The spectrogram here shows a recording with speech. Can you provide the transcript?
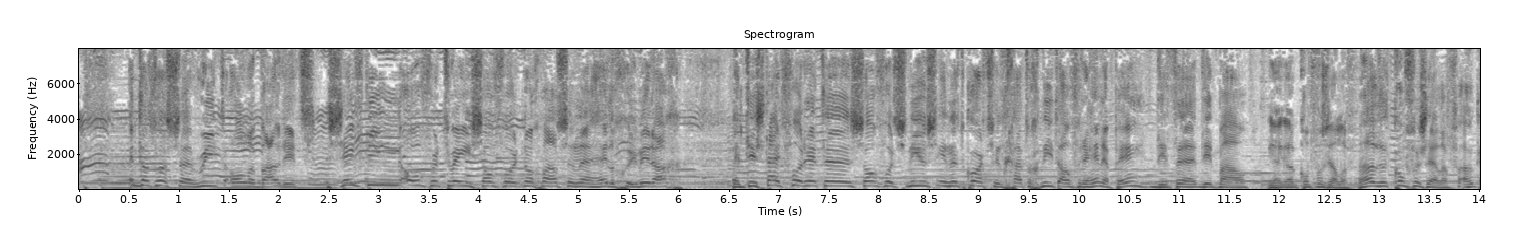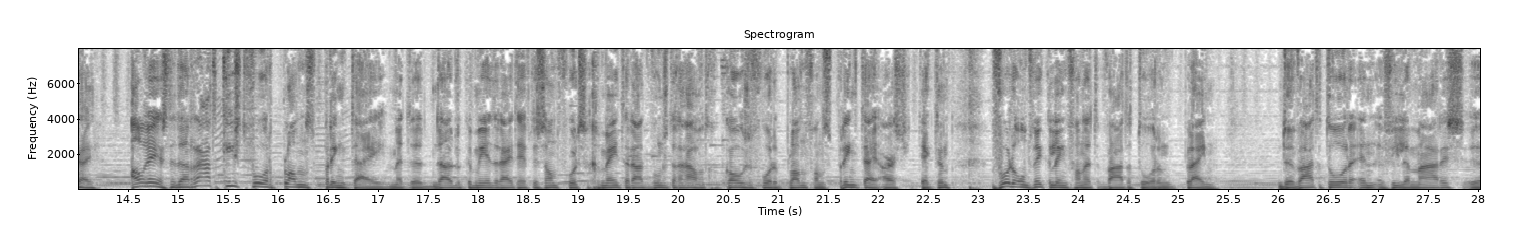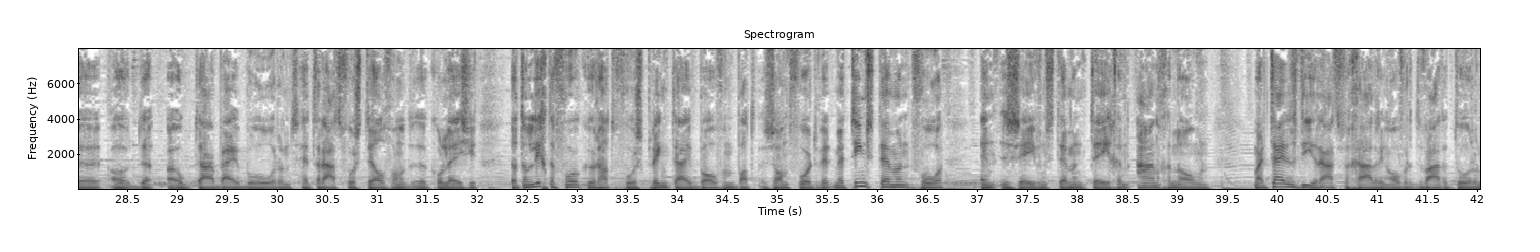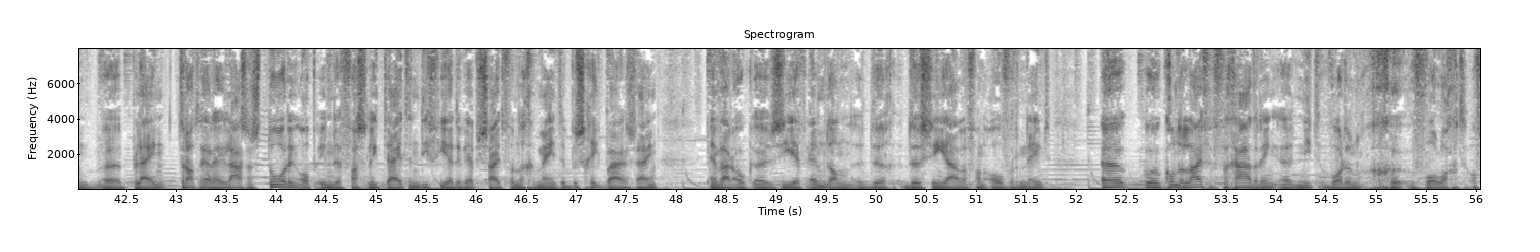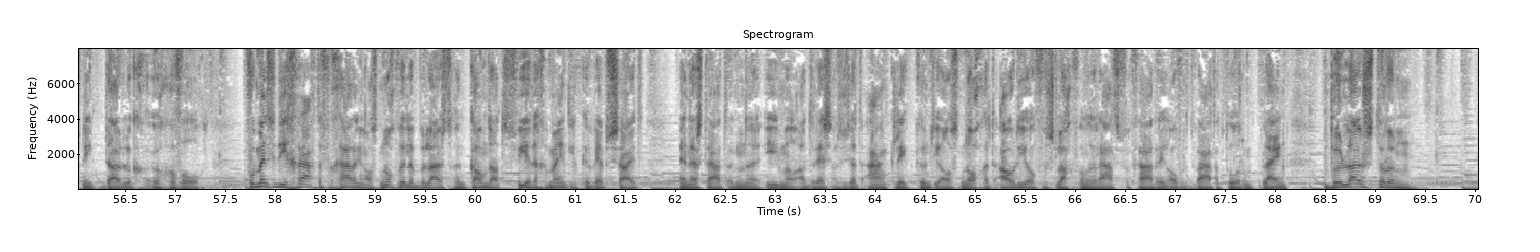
En dat was eh, Read All About It. 17 over 2 Zalvoort. Nogmaals een eh, hele goede middag. Het is tijd voor het uh, Zalvoorts nieuws in het kort. Het gaat toch niet over hennep, hè? Dit, ditmaal. Ja, dat komt vanzelf. Nou, dat komt vanzelf. Oké. Allereerst, de Raad kiest voor plan Springtij. Met de duidelijke meerderheid heeft de Zandvoortse gemeenteraad woensdagavond gekozen voor het plan van Springtij-architecten voor de ontwikkeling van het Watertorenplein. De Watertoren en Villa Maris, eh, ook daarbij behorend. Het raadsvoorstel van het eh, college dat een lichte voorkeur had voor Springtij boven Bad Zandvoort... werd met 10 stemmen voor en 7 stemmen tegen aangenomen. Maar tijdens die raadsvergadering over het Watertorenplein... trad er helaas een storing op in de faciliteiten... die via de website van de gemeente beschikbaar zijn... en waar ook eh, ZFM dan de, de signalen van overneemt... eh, kon de live vergadering eh, niet worden gevolgd... of niet duidelijk eh, gevolgd. Voor mensen die graag de vergadering alsnog willen beluisteren... kan dat via de gemeentelijke website. En daar staat een e-mailadres. Als u dat aanklikt kunt u alsnog het audioverslag... van de raadsvergadering over het Watertorenplein beluisteren.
